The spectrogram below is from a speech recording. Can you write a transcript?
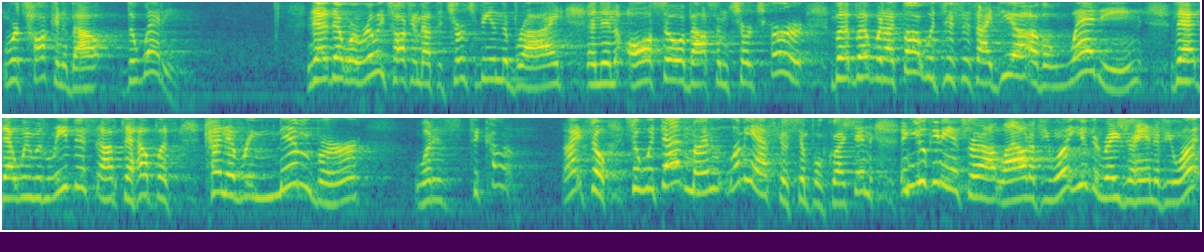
we're talking about the wedding. That, that, we're really talking about the church being the bride and then also about some church hurt. But, but what I thought was just this idea of a wedding, that, that we would leave this up to help us kind of remember what is to come. All right, so, so with that in mind, let me ask a simple question, and you can answer out loud if you want. You can raise your hand if you want.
